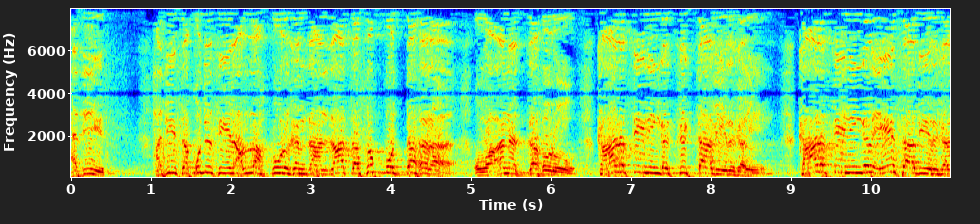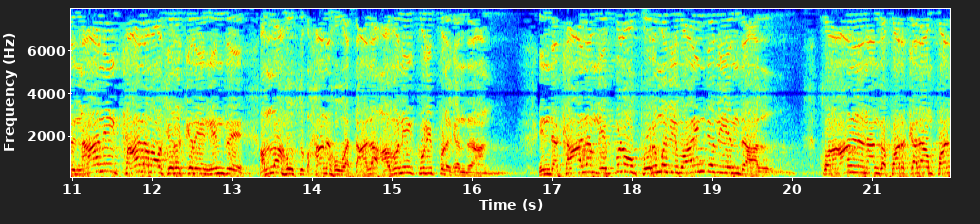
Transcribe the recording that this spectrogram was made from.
ஹதீஸ் ஹதீச குதிசியில் அல்லாஹ் கூறுகின்றான் தஹர காலத்தை நீங்கள் திட்டாதீர்கள். காலத்தை நீங்கள் ஏசாதீர்கள். நானே காலமாக இருக்கிறேன் என்று அல்லாஹூ சுப்ஹானஹு அவனை அவனே குறிப்பிடுகின்றான். இந்த காலம் எவ்வளவு பொறுமதி வாய்ந்தது என்றால் குரான நாங்க பார்க்கலாம் பல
